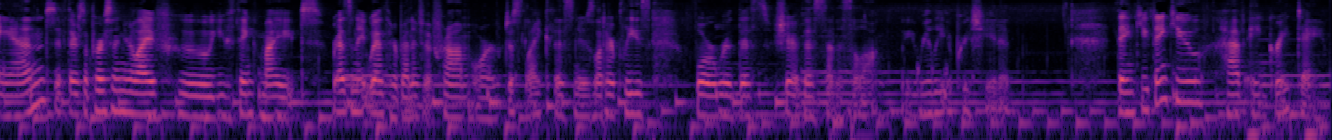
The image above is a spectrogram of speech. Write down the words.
And if there's a person in your life who you think might resonate with or benefit from, or just like this newsletter, please forward this, share this, send this along. We really appreciate it. Thank you. Thank you. Have a great day.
